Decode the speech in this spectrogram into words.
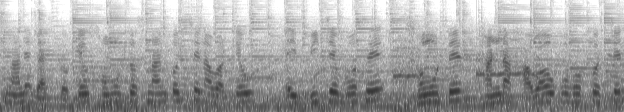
স্নানে ব্যস্ত। কেউ সমুদ্র স্নান করছেন, আবার কেউ এই বিচে বসে সমুদ্রের ঠান্ডা হাওয়া উপভোগ করছেন।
